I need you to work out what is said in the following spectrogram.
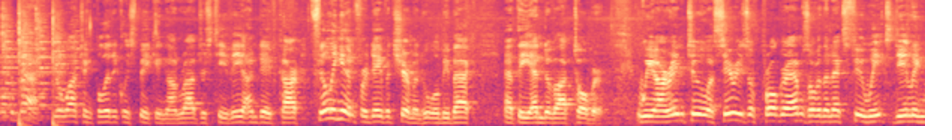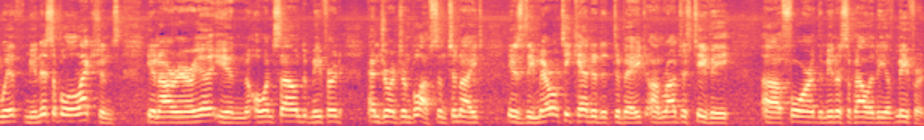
Welcome back. You're watching Politically Speaking on Rogers TV. I'm Dave Carr, filling in for David Sherman, who will be back at the end of October. We are into a series of programs over the next few weeks dealing with municipal elections in our area in Owen Sound, Meaford, and Georgian Bluffs. And tonight is the mayoralty candidate debate on Rogers TV uh, for the municipality of Meaford.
